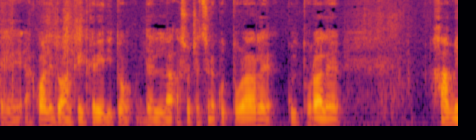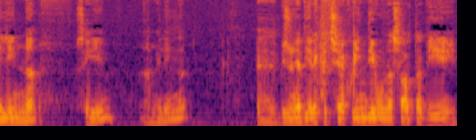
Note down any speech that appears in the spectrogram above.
eh, al quale do anche il credito dell'Associazione Culturale, culturale Hamelin, sì, Hamelin, eh, bisogna dire che c'è quindi una sorta di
